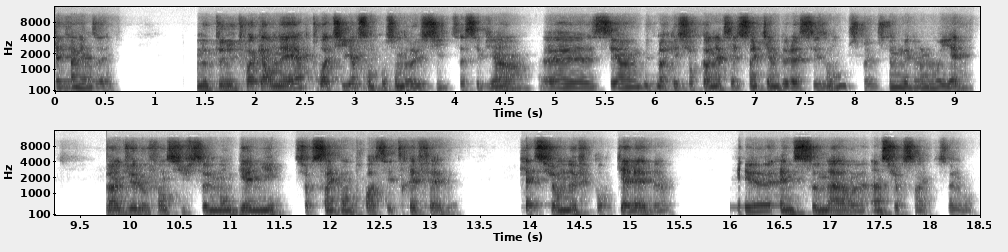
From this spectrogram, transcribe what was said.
les dernières années. On a obtenu trois corners, trois tirs, 100% de réussite, ça c'est bien. Euh, c'est un but marqué sur corner, c'est le cinquième de la saison, ça nous met dans la moyenne. 20 duels offensifs seulement gagnés sur 53, c'est très faible. 4 sur 9 pour Caleb et euh, Ensona 1 sur 5 seulement.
